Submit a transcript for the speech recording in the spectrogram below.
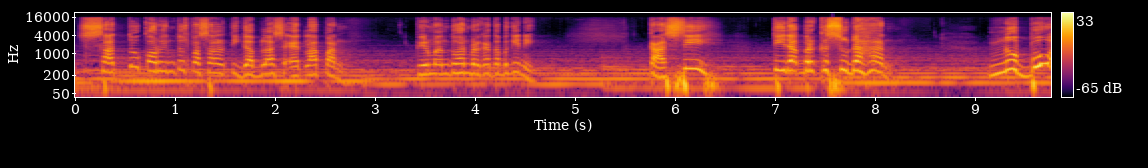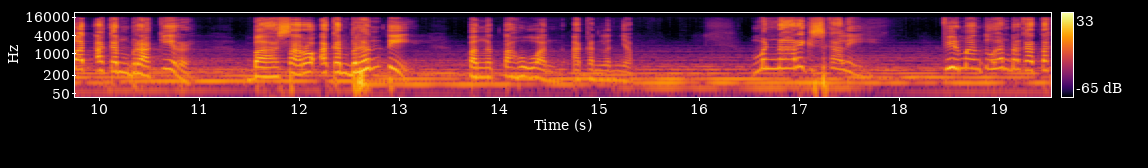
1 Korintus pasal 13 ayat 8 Firman Tuhan berkata begini, kasih tidak berkesudahan, nubuat akan berakhir, bahasa roh akan berhenti, pengetahuan akan lenyap. Menarik sekali. Firman Tuhan berkata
